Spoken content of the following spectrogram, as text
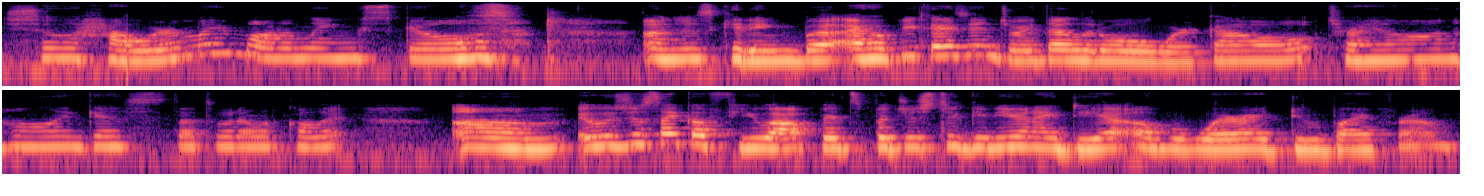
So how are my modeling skills? I'm just kidding, but I hope you guys enjoyed that little workout try on haul, I guess that's what I would call it. Um, it was just like a few outfits, but just to give you an idea of where I do buy from.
